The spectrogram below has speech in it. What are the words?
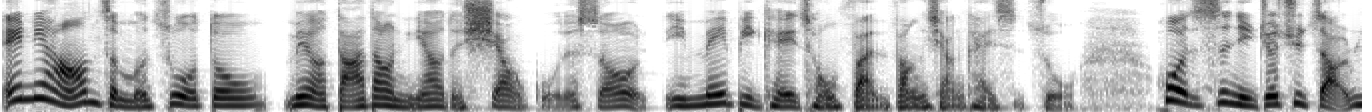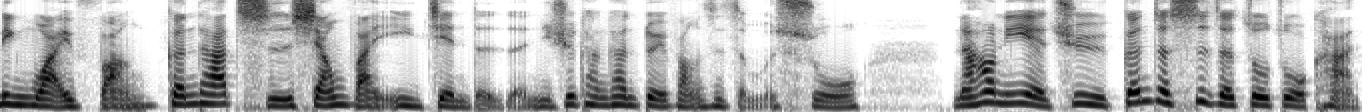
诶，你好像怎么做都没有达到你要的效果的时候，你 maybe 可以从反方向开始做，或者是你就去找另外一方跟他持相反意见的人，你去看看对方是怎么说，然后你也去跟着试着做做看，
